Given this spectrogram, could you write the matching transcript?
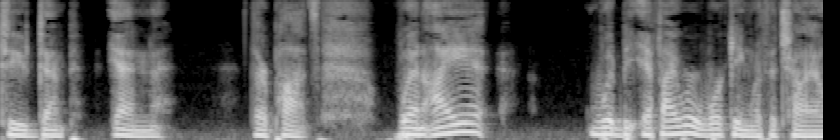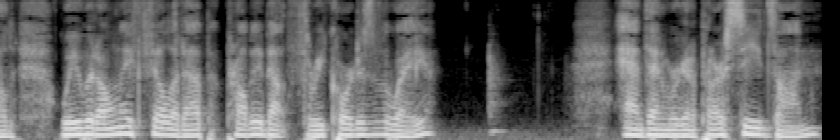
to dump in their pots. When I would be, if I were working with a child, we would only fill it up probably about three quarters of the way. And then we're going to put our seeds on.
